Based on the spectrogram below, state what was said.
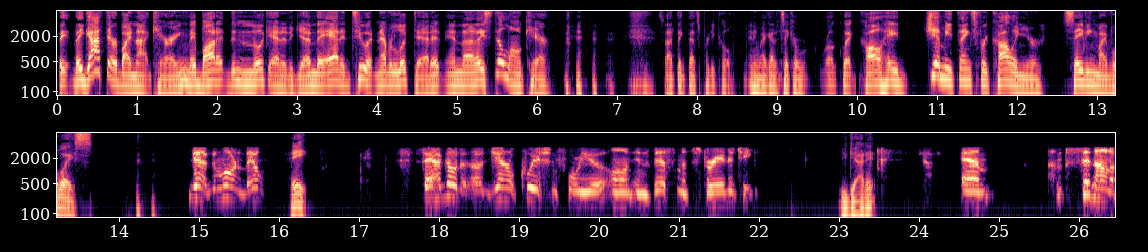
they, they got there by not caring. They bought it, didn't look at it again. They added to it, never looked at it, and uh, they still don't care. so I think that's pretty cool. Anyway, I got to take a real quick call. Hey, Jimmy, thanks for calling. You're saving my voice. yeah, good morning, Bill. Hey. Say, I got a general question for you on investment strategy. You got it? Um, I'm sitting on a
